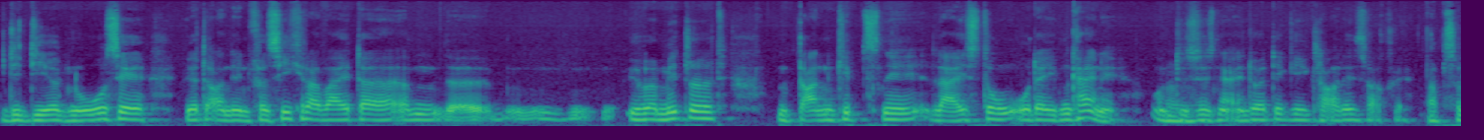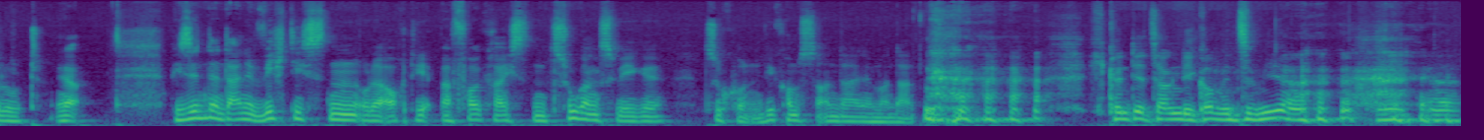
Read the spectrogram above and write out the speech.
und die Diagnose wird an den Versicherer weiter ähm, äh, übermittelt. Und dann gibt es eine Leistung oder eben keine. Und mhm. das ist eine eindeutige, klare Sache. Absolut, ja. Wie sind denn deine wichtigsten oder auch die erfolgreichsten Zugangswege zu Kunden? Wie kommst du an deine Mandanten? ich könnte jetzt sagen, die kommen zu mir.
